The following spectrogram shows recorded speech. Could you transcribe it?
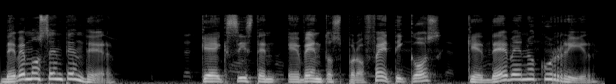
Debemos entender que existen eventos proféticos que deben ocurrir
